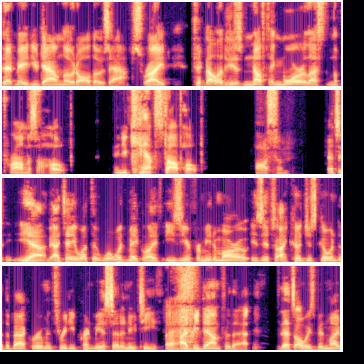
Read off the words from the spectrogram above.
that made you download all those apps, right? Technology is nothing more or less than the promise of hope. And you can't stop hope. Awesome. That's yeah. I tell you what, though, what would make life easier for me tomorrow is if I could just go into the back room and 3D print me a set of new teeth. I'd be down for that. That's always been my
